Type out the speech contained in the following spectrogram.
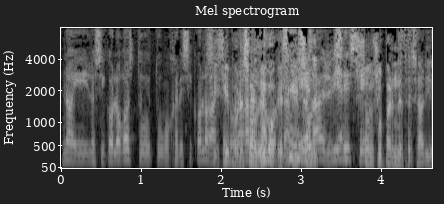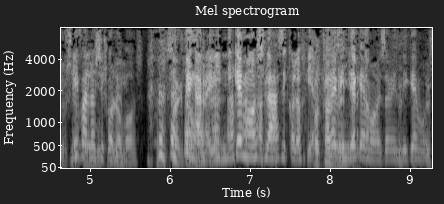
No, y los psicólogos, tu, tu mujer es psicóloga. Sí, sí, por eso lo digo, que es que son, bien. Sí, sí. son súper necesarios. y Vivan los psicólogos. Venga, reivindiquemos la psicología. Totalmente. Reivindiquemos, reivindiquemos.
